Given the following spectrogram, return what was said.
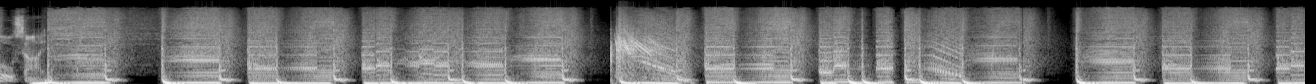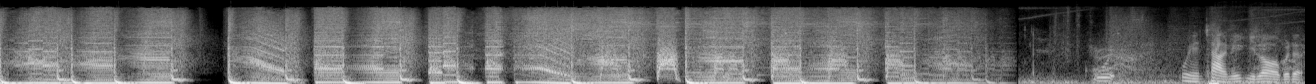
Bullseye. กูกูเห็นฉากนี้กี่รอบไปเนี่ย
